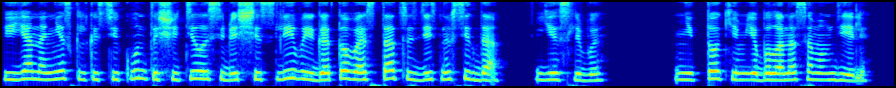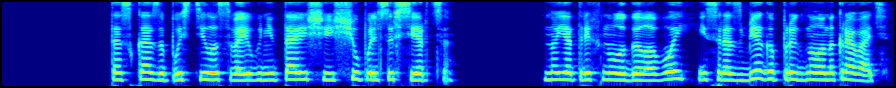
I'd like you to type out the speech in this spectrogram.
И я на несколько секунд ощутила себя счастливой и готовой остаться здесь навсегда, если бы не то, кем я была на самом деле. Тоска запустила свои угнетающие щупальца в сердце. Но я тряхнула головой и с разбега прыгнула на кровать.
